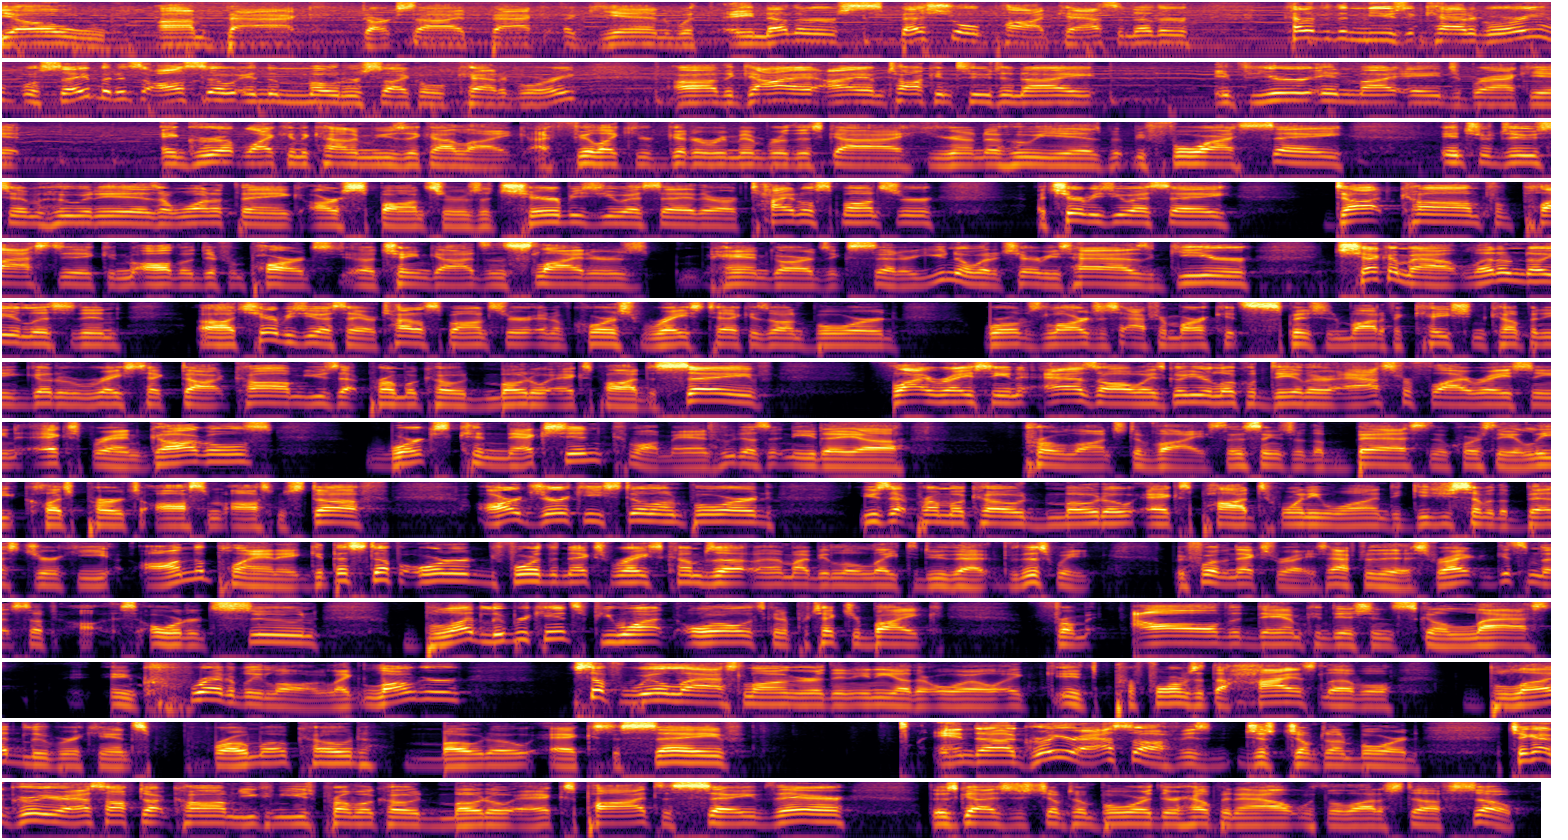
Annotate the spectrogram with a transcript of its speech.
Yo, I'm back. Dark Side back again with another special podcast, another kind of the music category, we'll say, but it's also in the motorcycle category. Uh, the guy I am talking to tonight, if you're in my age bracket and grew up liking the kind of music I like, I feel like you're going to remember this guy. You're going to know who he is. But before I say, introduce him, who it is, I want to thank our sponsors, Acerbis USA. They're our title sponsor, Acerbis USA dot com for plastic and all the different parts uh, chain guides and sliders hand guards etc you know what Acerbis has. Gear check them out. Let them know you're listening. Uh, usa our title sponsor. And of course race tech is on board world's largest aftermarket suspension modification company. Go to racetech.com use that promo code motoxpod to save. Fly racing as always go to your local dealer ask for fly racing x brand goggles works connection. Come on man who doesn't need a uh, pro launch device. Those things are the best. And of course, the Elite Clutch Perch, awesome, awesome stuff. Our jerky still on board. Use that promo code MotoXPod21 to get you some of the best jerky on the planet. Get that stuff ordered before the next race comes up. And it might be a little late to do that for this week, before the next race, after this, right? Get some of that stuff uh, ordered soon. Blud lubricants, if you want oil that's going to protect your bike from all the damn conditions, it's going to last incredibly long, like longer – stuff will last longer than any other oil. It, it performs at the highest level. Blud lubricants, promo code MotoX to save. And uh, Grill Your Ass Off is just jumped on board. Check out grillyourassoff.com. You can use promo code MotoXPod to save there. Those guys just jumped on board. They're helping out with a lot of stuff. So,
